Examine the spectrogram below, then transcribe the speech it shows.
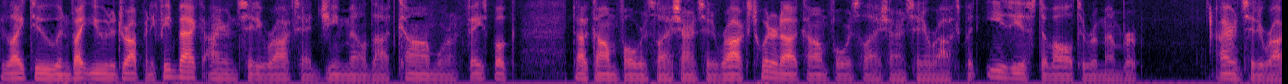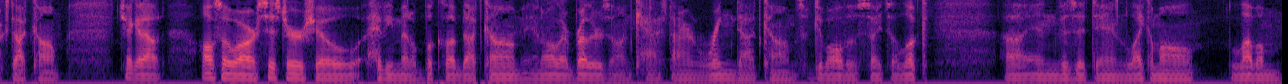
We'd like to invite you to drop any feedback, ironcityrocks at gmail.com. We're on facebook.com forward slash Iron City Rocks, twitter.com forward slash Iron City Rocks, but easiest of all to remember, ironcityrocks.com. Check it out. Also, our sister show, heavymetalbookclub.com, and all our brothers on castironring.com. So give all those sites a look uh, and visit and like them all, love them,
